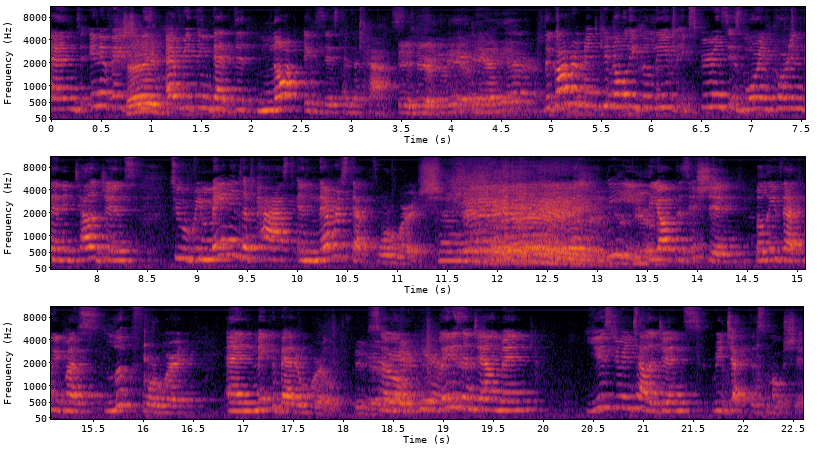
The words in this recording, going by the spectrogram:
and innovation Shame. is everything that did not exist in the past. The government can only believe experience is more important than intelligence to remain in the past and never step forward. But we, the opposition, believe that we must look forward and make a better world. So, ladies and gentlemen, use your intelligence, reject this motion.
